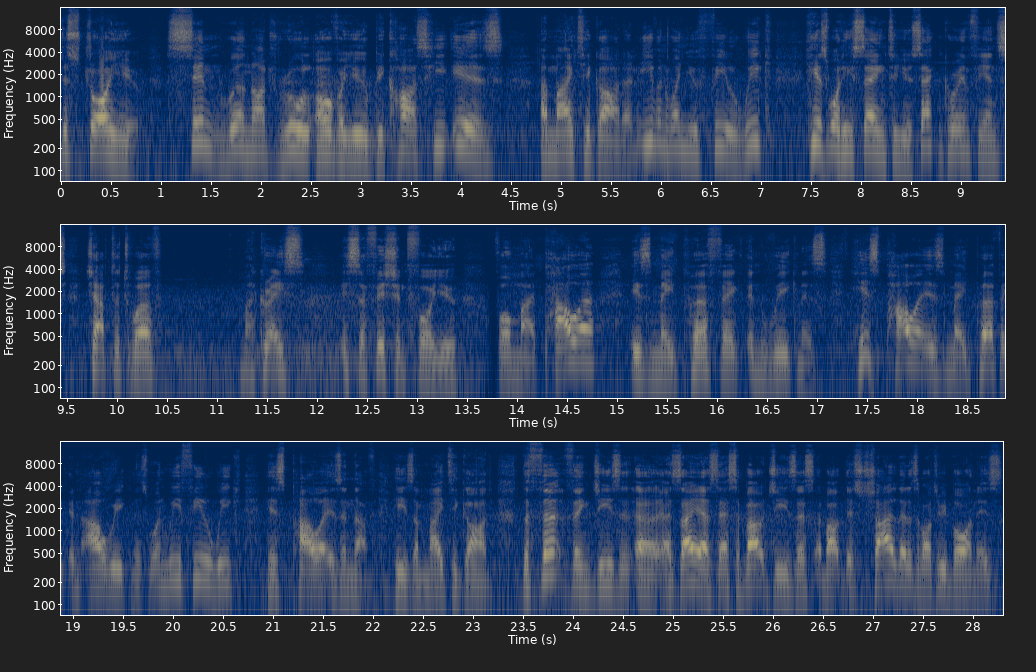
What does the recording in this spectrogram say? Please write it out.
destroy you. Sin will not rule over you because He is a mighty God. And even when you feel weak, here's what He's saying to you 2 Corinthians chapter 12 My grace is sufficient for you, for my power is made perfect in weakness. His power is made perfect in our weakness. When we feel weak, His power is enough. He's a mighty God. The third thing Jesus, uh, Isaiah says about Jesus, about this child that is about to be born, is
